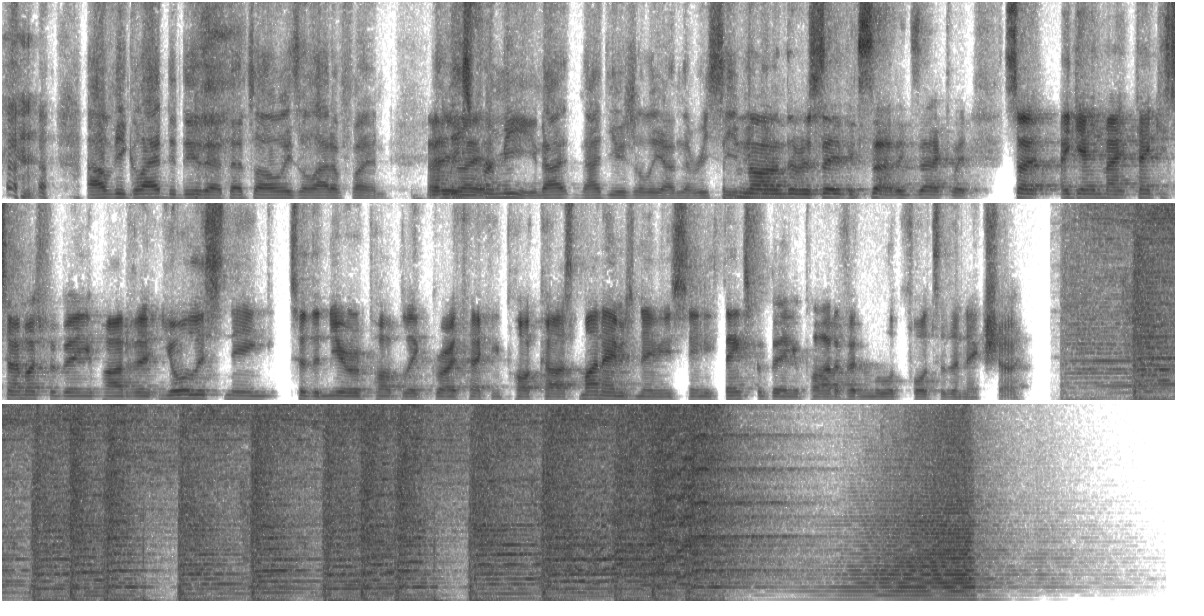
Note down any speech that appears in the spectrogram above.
I'll be glad to do that. That's always a lot of fun. At least for me, not not usually on the receiving. Not end. on the receiving side, exactly. So again, mate, thank you so much for being a part of it. You're listening to the New Republique Growth Hacking Podcast. My name is Nima Yassini. Thanks for being a part of it, and we'll look forward to the next show.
